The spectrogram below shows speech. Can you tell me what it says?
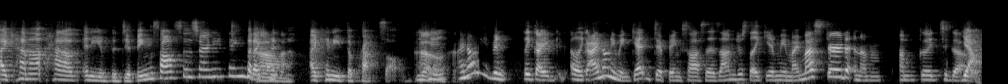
I cannot have any of the dipping sauces or anything, but I can Ah. I can eat the pretzel. Oh, Mhm. okay. I don't even like I like I don't even get dipping sauces. I'm just like give me my mustard and I'm I'm good to go. Yeah,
